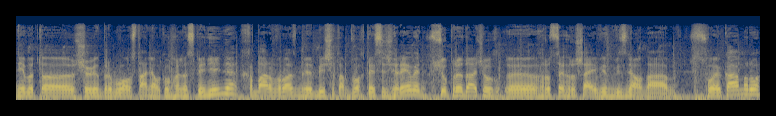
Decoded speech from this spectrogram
нібито, що він перебував у стані алкогольного сп'яніння. Хабар в розмірі більше там двох тисяч гривень. Всю передачу е, цих грошей він відзняв на свою камеру.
